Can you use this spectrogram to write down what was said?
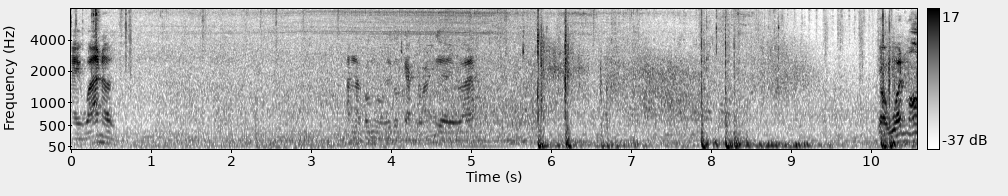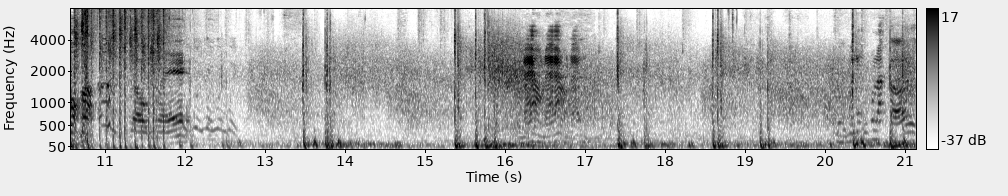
Hay quá anh ơi. Anh là con người con cặc con bán ghê quá trời quên mo trời mẹ đá hòn đá đường mấy không có lắc rồi.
